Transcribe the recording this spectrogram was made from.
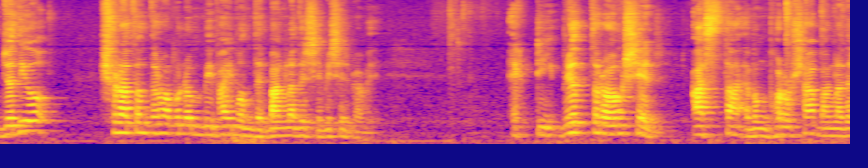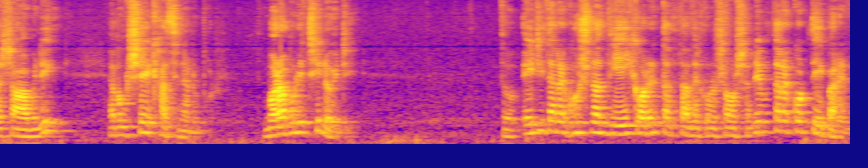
যদিও সনাতন ধর্মাবলম্বী ভাই বোনদের বাংলাদেশে বিশেষভাবে একটি বৃহত্তর অংশের আস্থা এবং ভরসা বাংলাদেশ আওয়ামী লীগ এবং শেখ হাসিনার উপর। বরাবরই ছিল এটি। তো এইটি তারা ঘোষণা দিয়েই করেন, তাতে তাদের কোনো সমস্যা নেই এবং তারা করতেই পারেন।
